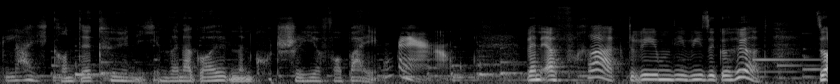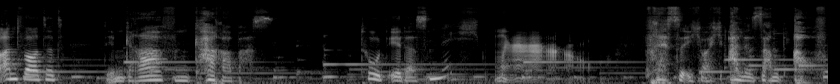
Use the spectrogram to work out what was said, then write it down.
Gleich kommt der König in seiner goldenen Kutsche hier vorbei. Wenn er fragt, wem die Wiese gehört, so antwortet dem Grafen Karabas. Tut ihr das nicht? Fresse ich euch allesamt auf.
